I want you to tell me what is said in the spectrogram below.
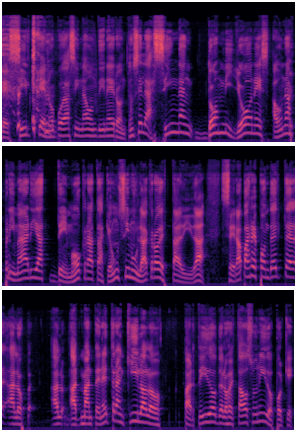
decir que no puede asignar un dinero. Entonces le asignan dos millones a unas primarias demócratas, que es un simulacro de estadidad. ¿Será para responderte a los a, mantener tranquilo a los partidos de los Estados Unidos? Porque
